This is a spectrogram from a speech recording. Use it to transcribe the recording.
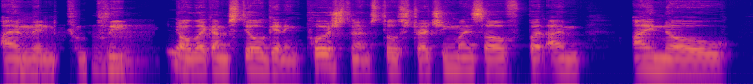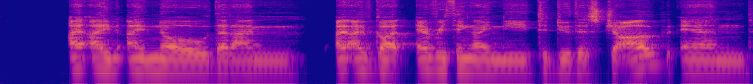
i'm in complete Mhm. you know like i'm still getting pushed and i'm still stretching myself but i'm i know i i, I know that i'm I, i've got everything i need to do this job and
